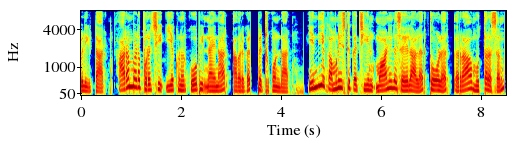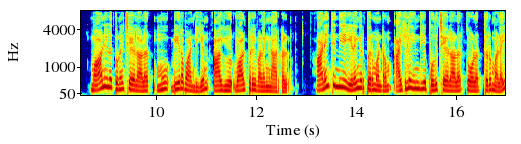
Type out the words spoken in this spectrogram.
வெளியிட்டார். அறம்பட புரட்சி இயக்குனர் கோபி நயனார் அவர்கள் பெற்றுக்கொண்டார். இந்திய கம்யூனிஸ்ட் கட்சியின் மாநில செயலாளர் தோழர் ரா. முத்தரசன் மாநில துணைச் செயலாளர் மு. வீரபாண்டியன் ஆகியோர் வாழ்த்துரை வழங்கினார்கள். அனைத்திந்திய இளைஞர் பெருமன்றம் அகில இந்திய பொதுச் செயலாளர் தோழர் திருமலை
